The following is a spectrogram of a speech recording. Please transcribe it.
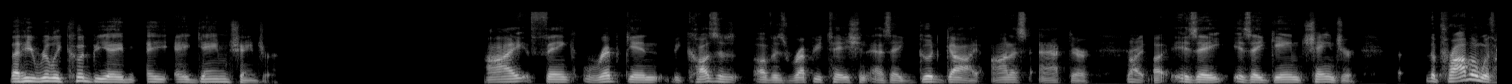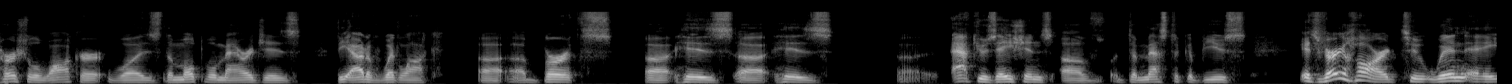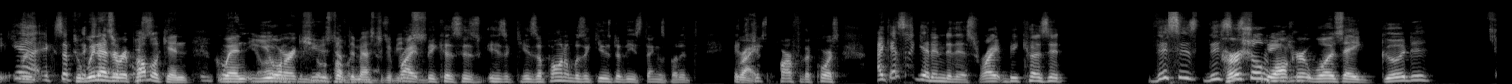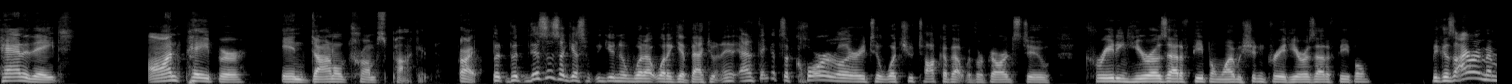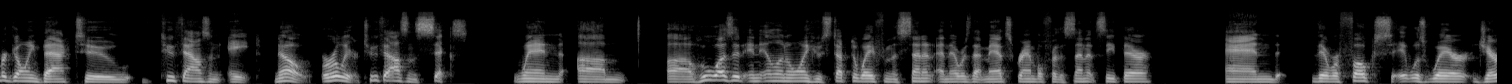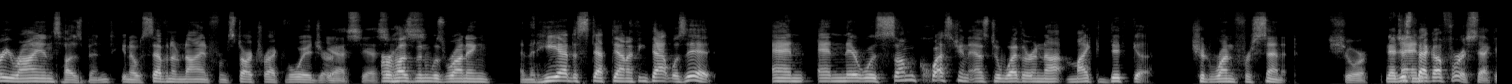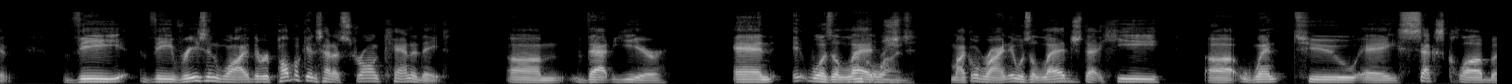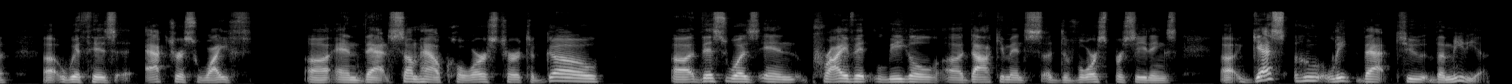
that he really could be a a, a game changer? I think Ripken, because of, of his reputation as a good guy, honest actor, Right. uh, is a is a game changer. The problem with Herschel Walker was the multiple marriages, the out of wedlock uh, uh, births, uh, his uh, his uh, accusations of domestic abuse. It's very hard to win a Yeah, except to win except as a Republican course- when you are accused of domestic yes. abuse. right? Because his his his opponent was accused of these things, but it's it's Right. just par for the course. I guess I get into this right because it this is this Herschel danger- Walker was a good candidate on paper in Donald Trump's pocket. All right, but but this is, I guess, you know what I, what I get back to, and I think it's a corollary to what you talk about with regards to creating heroes out of people and why we shouldn't create heroes out of people. Because I remember going back to 2008, no, earlier 2006, when um uh who was it in Illinois who stepped away from the Senate and there was that mad scramble for the Senate seat there, and there were folks. It was where Jeri Ryan's husband, you know, Seven of Nine from Star Trek Voyager, Yes, yes. her yes. husband was running and then he had to step down i think that was it and and there was some question as to whether or not mike ditka should run for senate Sure. Now just And- back up for a second. The the reason why the Republicans had a strong candidate um that year and it was alleged Ryan. Michael Ryan, it was alleged that he uh went to a sex club uh, with his actress wife uh and that somehow coerced her to go uh, this was in private legal uh, documents, uh, divorce proceedings. Uh, guess who leaked that to the media?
